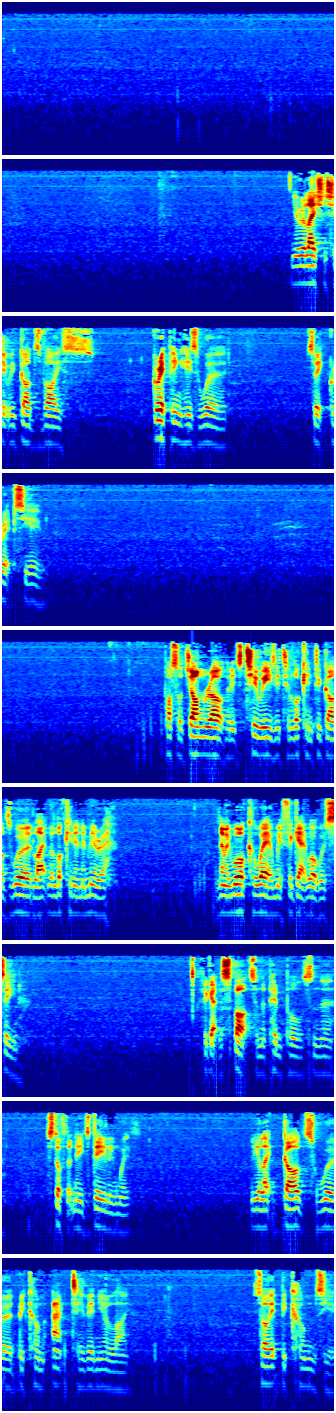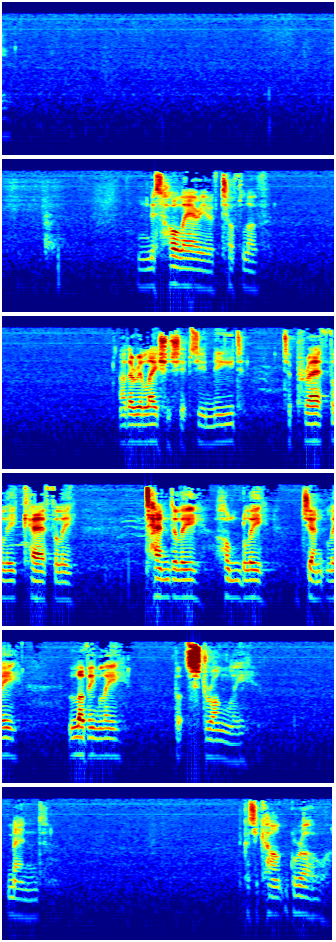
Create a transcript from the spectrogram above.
your relationship with God's voice, gripping His word so it grips you. Apostle John wrote that it's too easy to look into God's word like we're looking in a mirror. And then we walk away and we forget what we've seen. Forget the spots and the pimples and the stuff that needs dealing with. Will you let God's word become active in your life? So it becomes you. And this whole area of tough love. Are there relationships you need to prayerfully, carefully, tenderly, humbly, gently, lovingly but strongly mend. Because you can't grow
